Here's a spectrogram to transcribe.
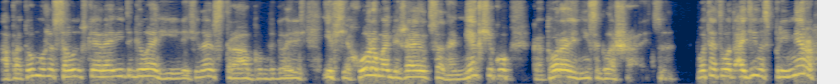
А потом уже с Саудовской Аравией договорились, и даже с Трампом договорились. И все хором обижаются на Мексику, которая не соглашается. Вот это вот один из примеров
